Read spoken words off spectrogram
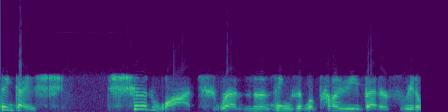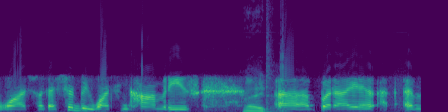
think I sh- should watch rather than things that would probably be better for me to watch. Like I should be watching comedies, right? uh, but I am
